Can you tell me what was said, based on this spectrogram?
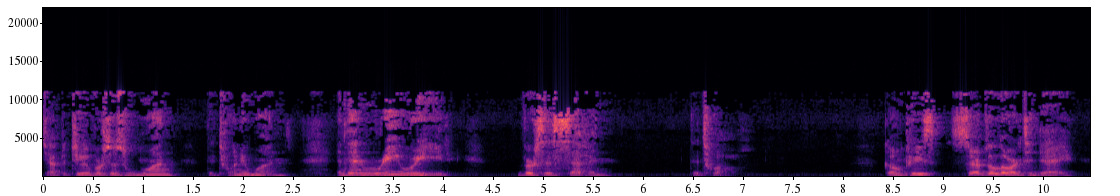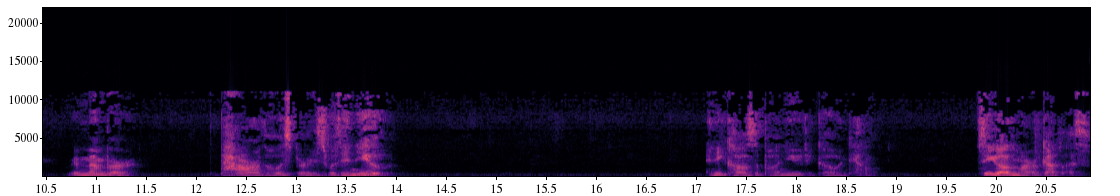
chapter 2, verses 1 to 21, and then reread verses 7 to 12. Go and please serve the Lord today. Remember, the power of the Holy Spirit is within you. And he calls upon you to go and tell. See you all tomorrow. God bless.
